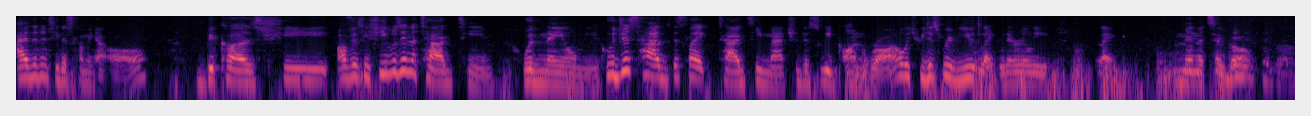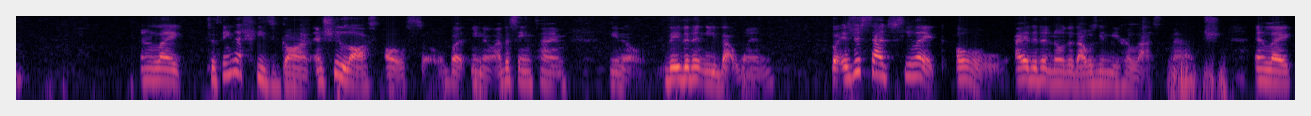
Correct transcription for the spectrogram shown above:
I didn't see this coming at all because she obviously she was in a tag team with Naomi, who just had this like tag team match this week on Raw, which we just reviewed like literally like minutes ago. Minutes ago. And like to think that she's gone and she lost also, but you know, at the same time, you know, they didn't need that win. But it's just sad to see like, oh, I didn't know that that was gonna be her last match, and like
